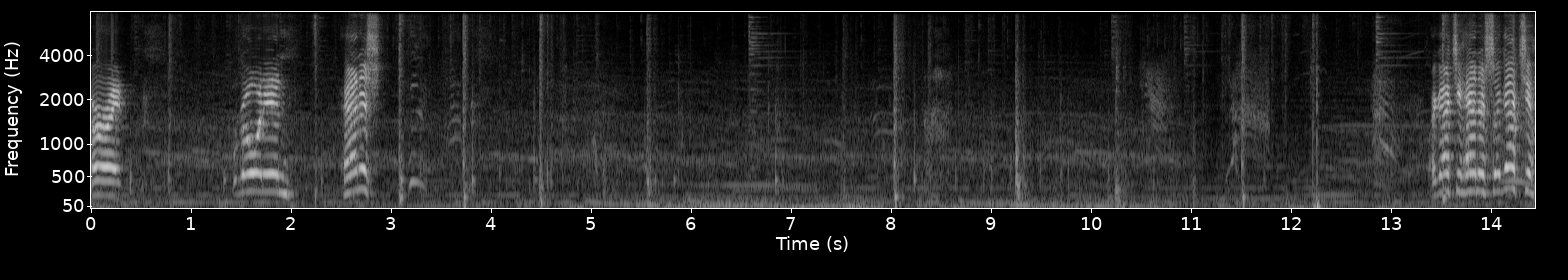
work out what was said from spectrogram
Alright. We're going in. Hanish. Got you, Hanish. I got you.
